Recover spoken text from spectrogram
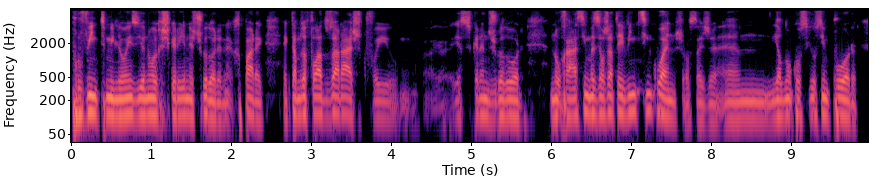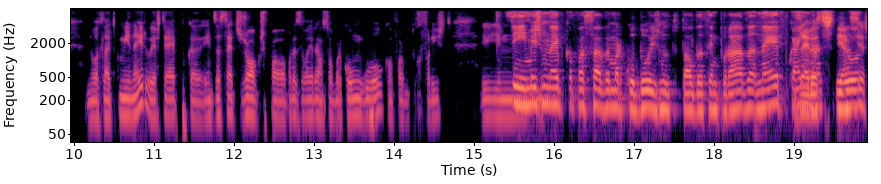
por 20 milhões e eu não arriscaria neste jogador. Reparem, é que estamos a falar do Zaracho, que foi esse grande jogador no Racing, mas ele já tem 25 anos, ou seja, um, ele não conseguiu se impor no Atlético Mineiro. Esta época, em 17 jogos para o Brasileirão, só marcou um gol, conforme tu referiste. E, hum, Sim, mesmo na época passada marcou dois no total da temporada. Na época ainda zero assistências, anterior...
